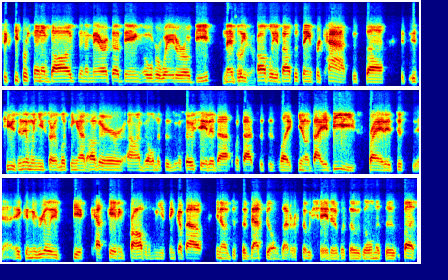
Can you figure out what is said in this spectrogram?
sixty percent of dogs in America being overweight or obese, and I believe yeah. probably about the same for cats. It's uh, it's, it's huge. And then when you start looking at other um, illnesses associated that with that, such as like you know diabetes, right? It just it can really be a cascading problem when you think about you know just the vet bills that are associated with those illnesses. But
